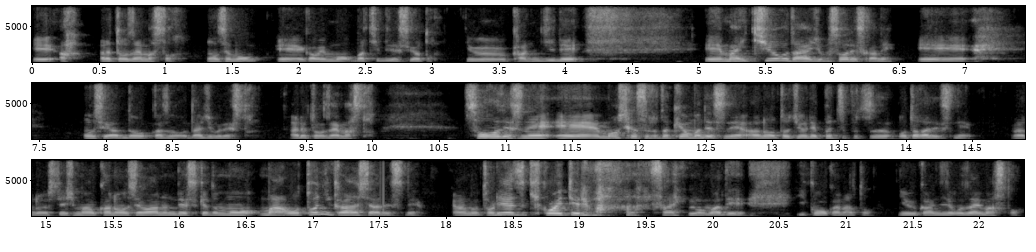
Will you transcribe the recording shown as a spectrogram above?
えー、あありがとうございますと。音声も、え、画面もバッチリですよという感じで、え、まあ、一応大丈夫そうですかね。え音声画像大丈夫ですと。ありがとうございますと。そうですね、えー、もしかすると今日もですね、あの途中でプツプツ音がですね、あのしてしまう可能性はあるんですけども、まあ、音に関してはですね、あのとりあえず聞こえていれば 最後まで行こうかなという感じでございますと。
